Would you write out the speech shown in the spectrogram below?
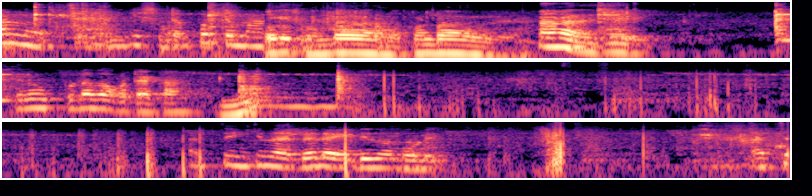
വന്നു. എനിക്ക് ഇഷ്ടപ്പെട്ടു ആ അതെ ശരി. ഇതിൽ ഉപ്പിട്ട് നോക്കട്ടെ കേട്ടോ. അച്ഛ എനിക്ക് നല്ലൊരു ഐഡിയ തന്നോളി. അച്ഛ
